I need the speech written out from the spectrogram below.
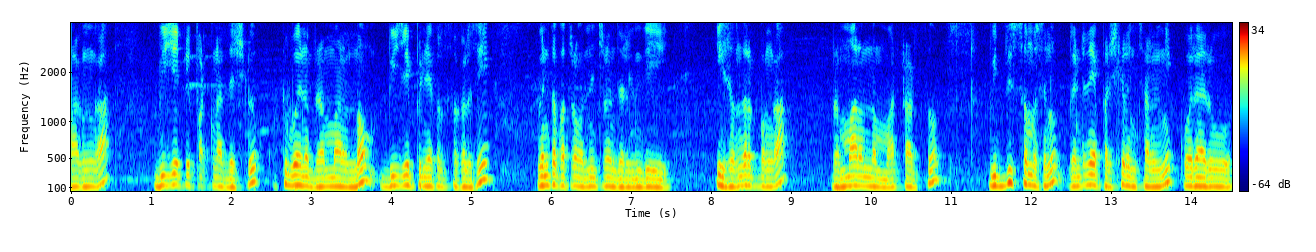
భాగంగా బీజేపీ పట్టణ అధ్యక్షుడు కుట్టుబోయిన బ్రహ్మానందం బీజేపీ నేతలతో కలిసి వినతపత్రం అందించడం జరిగింది. ఈ సందర్భంగా బ్రహ్మానందం మాట్లాడుతూ విద్యుత్ సమస్యను వెంటనే పరిష్కరించాలని కోరారు.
